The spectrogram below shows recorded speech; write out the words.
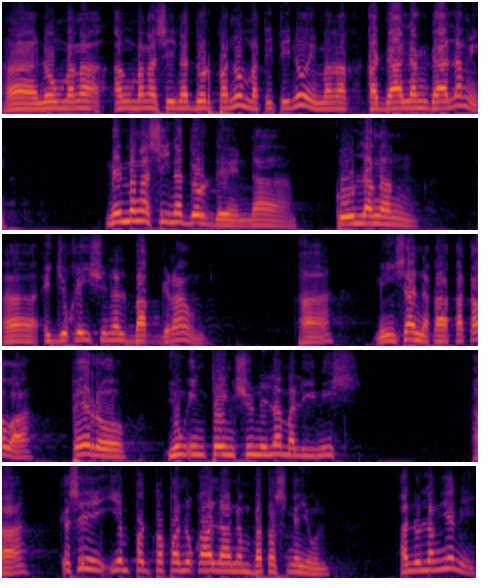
ah, nung mga ang mga senador pa noon matitino eh, mga kagalang-galang eh. May mga senador din na kulang ang ah, educational background. Ha? Minsan nakakatawa, pero yung intention nila malinis. Ha? Kasi yung pagpapanukala ng batas ngayon, ano lang yan eh.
